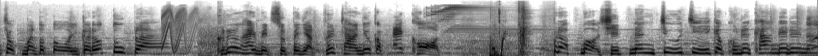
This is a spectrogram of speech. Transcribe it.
ระจกบานโตๆอย่างกับรถตู้ปลา เครื่องไฮบริดสุดประหยัดพื้นฐานเดียวกับ Accord ปรับเบาะชิดนั่งจูจีกับคนข้างๆได้ด้วยนะ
